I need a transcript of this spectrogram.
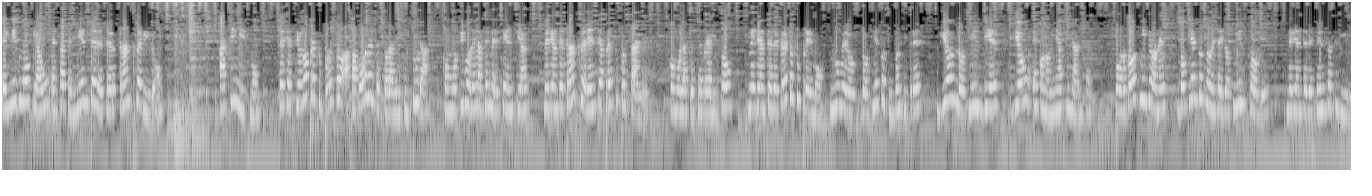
el mismo que aún está pendiente de ser transferido. Asimismo, se gestionó presupuesto a favor del sector agricultura, con motivo de las emergencias, mediante transferencias presupuestales, como la que se realizó mediante Decreto Supremo número 253-2010-Economía Finanzas, por 2.292.000 soles, mediante Defensa Civil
